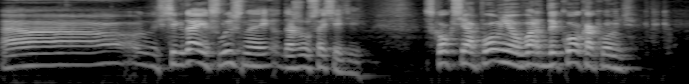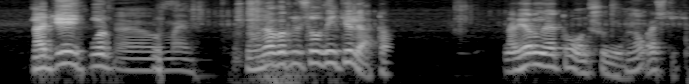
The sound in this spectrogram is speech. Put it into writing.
э, всегда их слышно даже у соседей. Сколько себя помню, в ардеко какой-нибудь. Надеюсь, может... Э, ну, я выключил вентилятор. Наверное, это он шумит. Ну, Простите.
